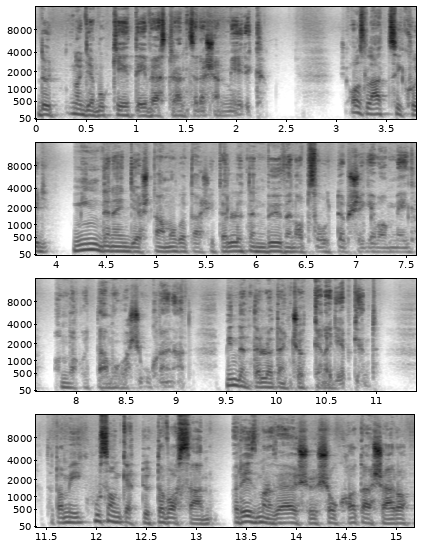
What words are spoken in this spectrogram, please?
de nagyjából két éve ezt rendszeresen mérik. És az látszik, hogy minden egyes támogatási területen bőven abszolút többsége van még annak, hogy támogassuk Ukrajnát. Minden területen csökken egyébként. Tehát ami 22 tavaszán részben az első sok hatására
